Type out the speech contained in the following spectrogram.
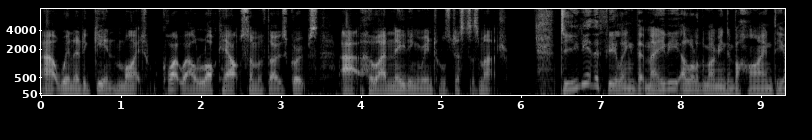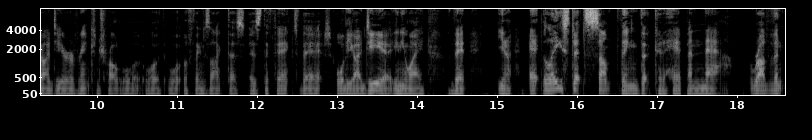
uh, when it again might quite well lock out some of those groups uh, who are needing rentals just as much. Do you get the feeling that maybe a lot of the momentum behind the idea of rent control or, or, or, things like this is the fact that, or the idea anyway, that, you know, at least it's something that could happen now rather than,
